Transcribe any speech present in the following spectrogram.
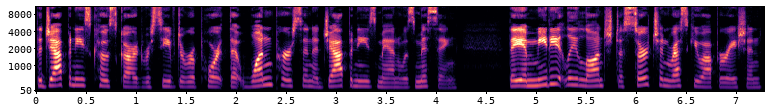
The Japanese Coast Guard received a report that one person, a Japanese man, was missing. They immediately launched a search and rescue operation,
